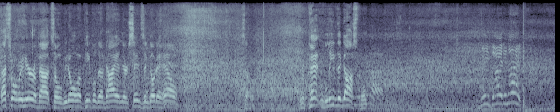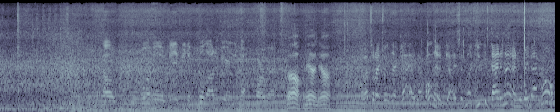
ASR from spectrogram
that's what we're here about. So we don't want people to die in their sins and go to hell. So repent and believe the gospel. You may die tonight. How horrible it may be to pull out of here and they got in car wreck. Oh man, yeah. Well, that's what I told that guy, that bald-headed guy. I said, "Look, you could die tonight on your way back home."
